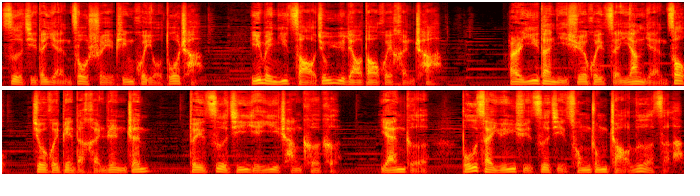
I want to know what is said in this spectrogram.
自己的演奏水平会有多差，因为你早就预料到会很差。而一旦你学会怎样演奏，就会变得很认真，对自己也异常苛刻、严格，不再允许自己从中找乐子了。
